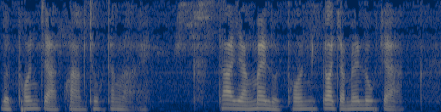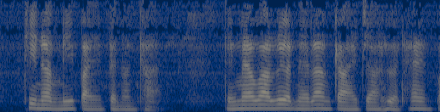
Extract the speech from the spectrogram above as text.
หลุดพ้นจากความทุกข์ทั้งหลาย ถ้ายังไม่หลุดพ้นก็จะไม่ลุกจากที่นั่งนี้ไปเป็นอันขาด ถึงแม้ว่าเลือดในร่างกายจะเหือดแห้งไป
